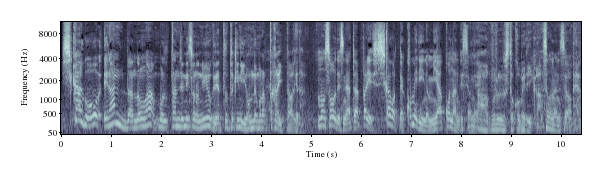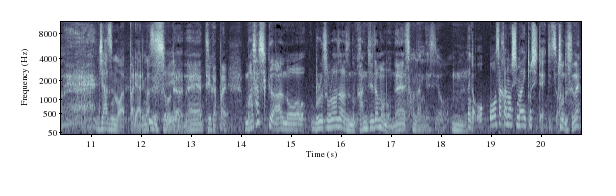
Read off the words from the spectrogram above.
シカゴを選んだのはもう単純にそのニューヨークでやった時に呼んでもらったから行ったわけだ。もうそうですね。あとやっぱりシカゴってコメディの都なんですよね。ああブルースとコメディか。そうなんですよ。そうだよね。ジャズもやっぱりありますし。そうだよね。っていうかやっぱりまさしくあのブルース・ブラザーズの感じだものね。そうなんですよ、ん。なんかお大阪の姉妹都市で実は。そうですね。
